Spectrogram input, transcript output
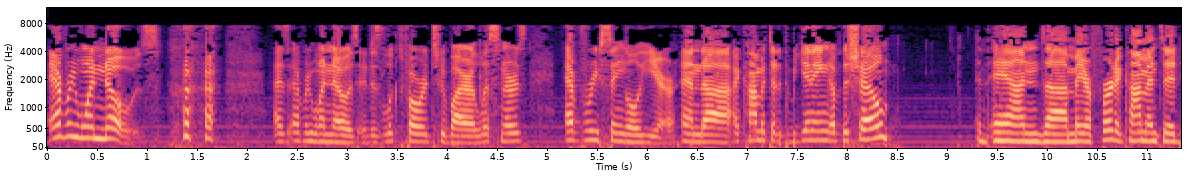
everyone knows, as everyone knows, it is looked forward to by our listeners every single year. And uh, I commented at the beginning of the show, and, uh, Meir Fertig commented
